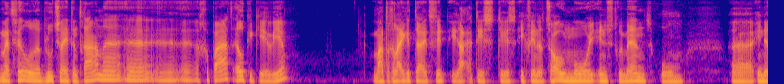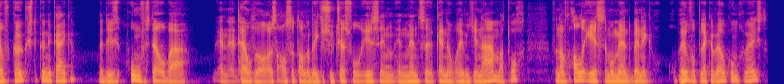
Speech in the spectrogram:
met veel bloed, zweet en tranen gepaard. Elke keer weer. Maar tegelijkertijd vind ja, het is, het is, ik vind het zo'n mooi instrument om in heel veel keukens te kunnen kijken. Het is onvoorstelbaar. En het helpt wel als, als het dan een beetje succesvol is en, en mensen kennen op een gegeven moment je naam. Maar toch, vanaf het allereerste moment ben ik op heel veel plekken welkom geweest.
